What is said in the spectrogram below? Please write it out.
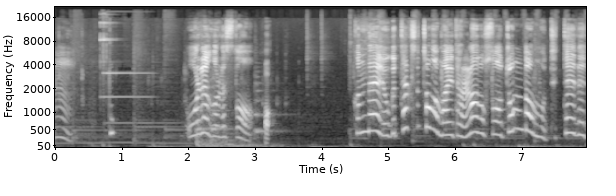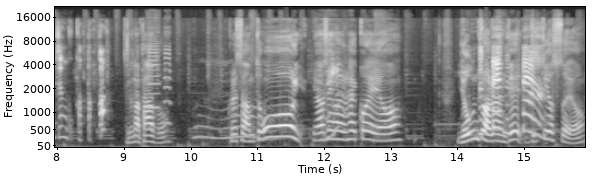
응. 오래 그랬어. 아. 근데 여기 텍스처가 많이 달라졌어. 좀 더 뭐 디테일해진 것 같달까? 누나 바보. 음. 그래서 아무튼 오 야생을 할 거예요. 여운 줄 알았는데 늑대. 늑대였어요.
